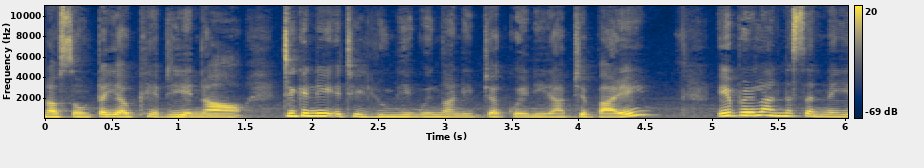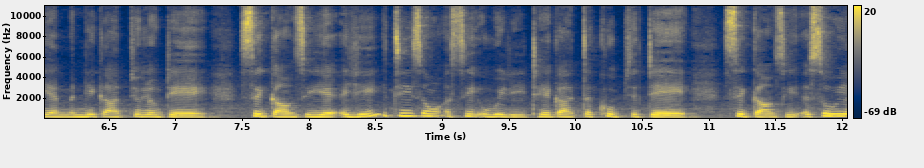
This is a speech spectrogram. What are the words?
နောက်ဆုံးတက်ရောက်ခဲ့ပြီးတဲ့နောက်ဒီကနေ့အထိလူမြင်ကွင်းကနေပြတ်ကွယ်နေတာဖြစ်ပါတယ်။ဧပြီလ22ရက်မနေ့ကပြုလုပ်တဲ့စစ်ကောင်စီရဲ့အရေးအကြီးဆုံးအစည်းအဝေးတွေထဲကတစ်ခုဖြစ်တဲ့စစ်ကောင်စီအစိုးရ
